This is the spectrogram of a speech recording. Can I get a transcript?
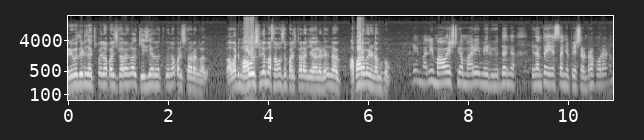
రేవతిడి చచ్చిపోయినా పరిష్కారం కాదు కేసీఆర్ చచ్చిపోయినా పరిష్కారం కాదు. కాబట్టి మావోయిస్టులే మా సమస్య పరిష్కారం చేయాలనేది నా అపారమైన నమ్మకం. అంటే మళ్ళీ మావోయిస్ట్గా మారి మీరు యుద్ధం ఇదంతా చేస్తా అని చెప్పేసి అంటారా పోరాటం?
